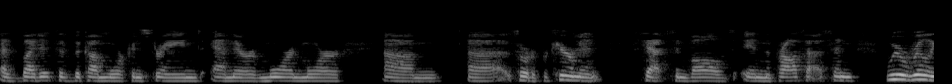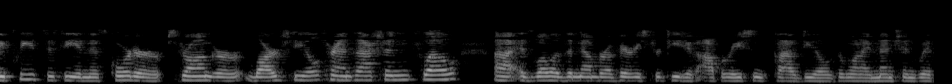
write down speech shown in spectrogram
as budgets have become more constrained and there are more and more um, sort of procurement steps involved in the process. And we were really pleased to see in this quarter stronger large deal transaction flow, uh, as well as a number of very strategic Operations Cloud deals, the one I mentioned with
